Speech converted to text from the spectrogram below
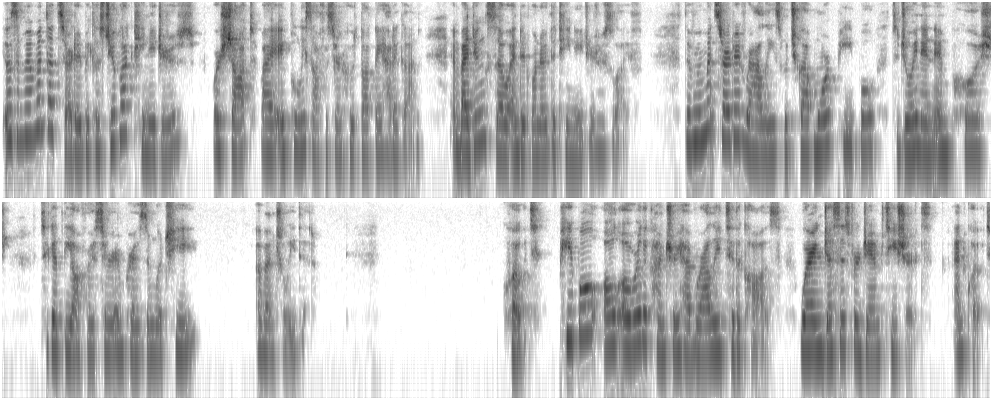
It was a movement that started because two black teenagers were shot by a police officer who thought they had a gun, and by doing so ended one of the teenagers' life. The movement started rallies, which got more people to join in and push to get the officer in prison, which he eventually did. Quote People all over the country have rallied to the cause, wearing Justice for Jams t shirts. End quote.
